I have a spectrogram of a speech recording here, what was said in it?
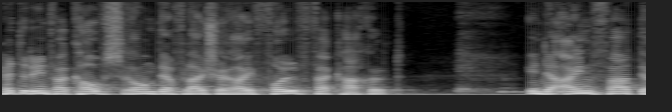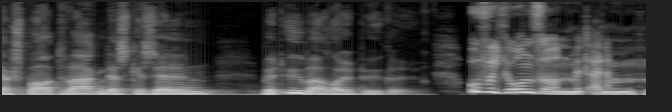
hätte den Verkaufsraum der Fleischerei voll verkachelt, in der Einfahrt der Sportwagen des Gesellen mit Überrollbügel. Uwe Jonsson mit einem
